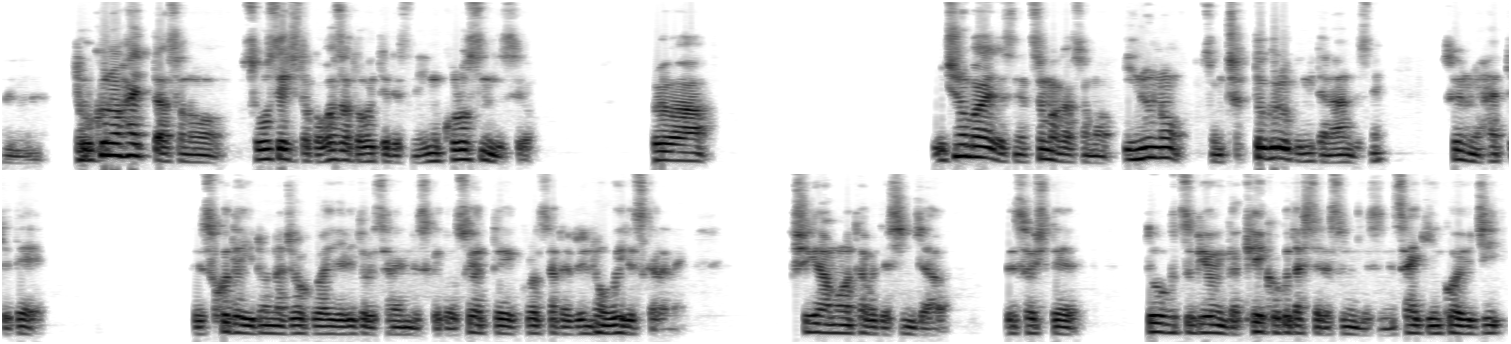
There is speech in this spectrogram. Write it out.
うん、毒の入ったそのソーセージとかわざと置いてですね、犬殺すんですよ。これは、うちの場合ですね、妻がその犬のそのチャットグループみたいなのあるんですね。そういうのに入ってて、で、そこでいろんな情報がやり取りされるんですけど、そうやって殺されるの多いですからね。不思議なもの食べて死んじゃう。で、そして動物病院が警告出したりするんですね。最近こういう事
